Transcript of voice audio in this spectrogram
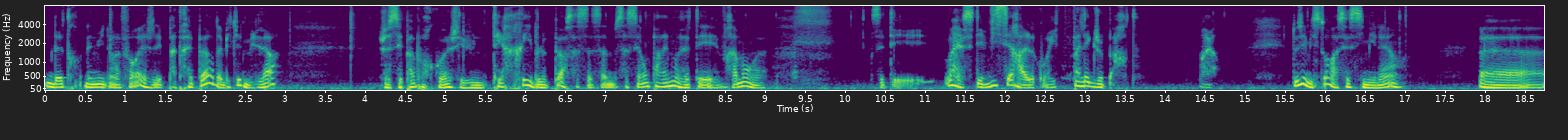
d'être la nuit dans la forêt, je n'ai pas très peur d'habitude, mais là, je sais pas pourquoi, j'ai eu une terrible peur. Ça, ça, ça, s'est emparé de moi. C'était vraiment. Euh, c'était. Ouais, c'était viscéral, quoi. Il fallait que je parte. Voilà. Deuxième histoire assez similaire. Euh,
